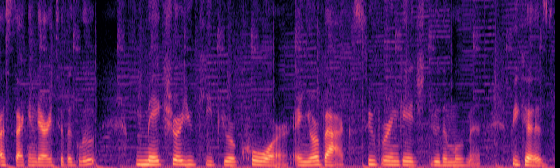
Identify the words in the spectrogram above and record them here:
a secondary to the glute. Make sure you keep your core and your back super engaged through the movement because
